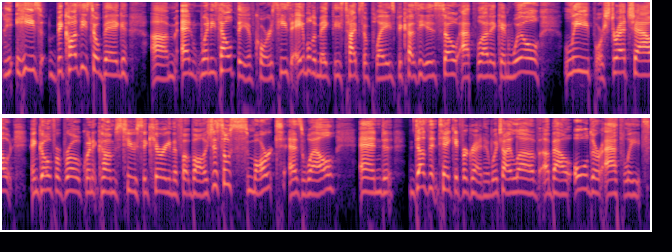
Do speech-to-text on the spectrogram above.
he's because he's so big um, and when he's healthy of course he's able to make these types of plays because he is so athletic and will leap or stretch out and go for broke when it comes to securing the football he's just so smart as well and doesn't take it for granted which i love about older athletes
